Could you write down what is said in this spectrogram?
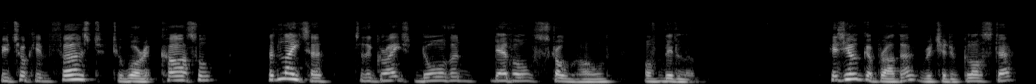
who took him first to Warwick Castle and later to the great northern Neville stronghold of Middleham. His younger brother, Richard of Gloucester,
